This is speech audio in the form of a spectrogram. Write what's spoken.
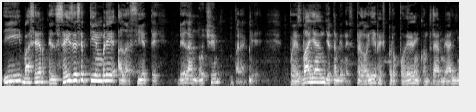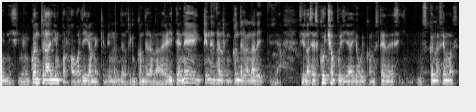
Y va a ser el 6 de septiembre a las 7. de la noche para que pues vayan, yo también espero ir, espero poder encontrarme a alguien y si me encuentro a alguien, por favor díganme que vienen del Rincón de la Nada, griten, hey, ¿quién es del Rincón de la Nada? Y pues ya, si los escucho, pues ya yo voy con ustedes y nos conocemos.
